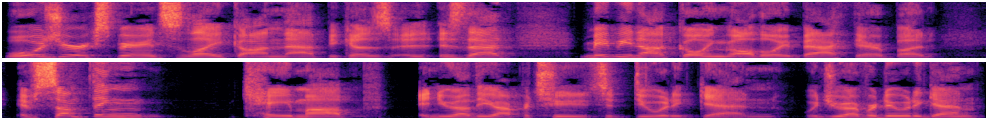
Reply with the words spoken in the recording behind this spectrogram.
what was your experience like on that? Because is that maybe not going all the way back there, but if something came up and you had the opportunity to do it again, would you ever do it again?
